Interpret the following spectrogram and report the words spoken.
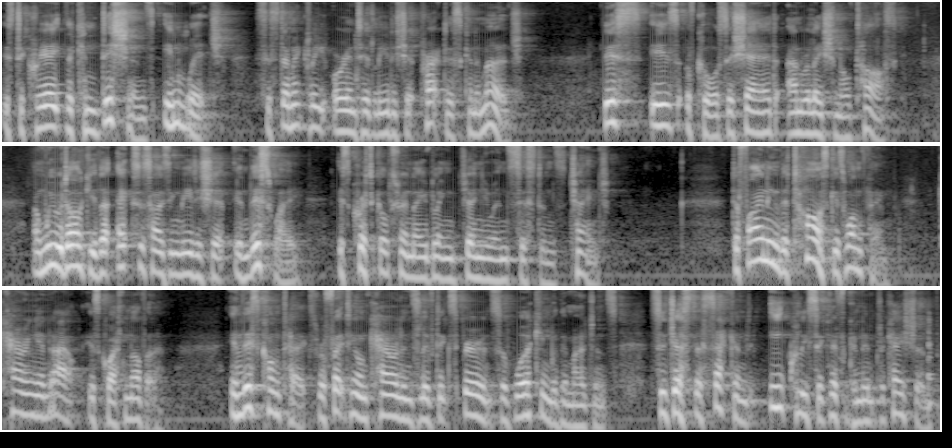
is to create the conditions in which systemically oriented leadership practice can emerge. This is, of course, a shared and relational task. And we would argue that exercising leadership in this way is critical to enabling genuine systems change. Defining the task is one thing, carrying it out is quite another. In this context, reflecting on Carolyn's lived experience of working with emergence suggests a second, equally significant implication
